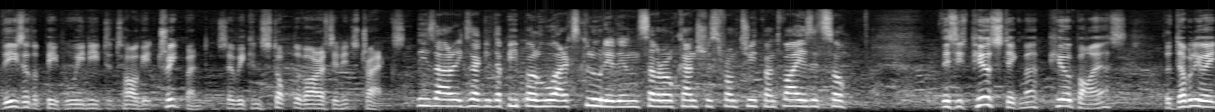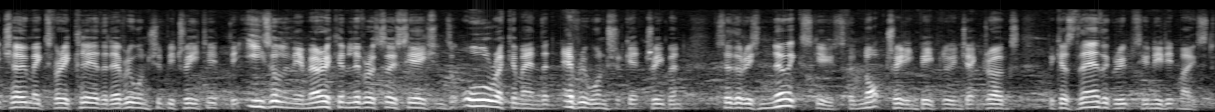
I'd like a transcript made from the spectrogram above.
these are the people we need to target treatment so we can stop the virus in its tracks. These are exactly the people who are excluded in several countries from treatment. Why is it so? This is pure stigma, pure bias. The WHO makes very clear that everyone should be treated. The EASL and the American Liver Associations all recommend that everyone should get treatment. So there is no excuse for not treating people who inject drugs because they're the groups who need it most.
